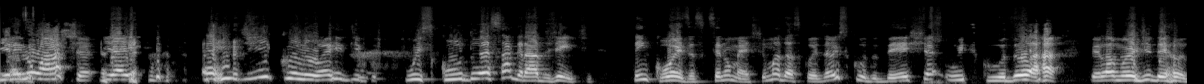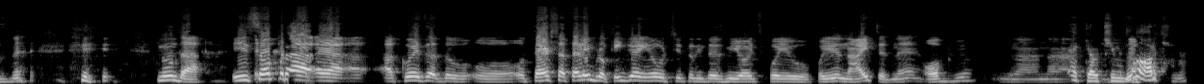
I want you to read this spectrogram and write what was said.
e ele não acha. E aí é ridículo, é ridículo. O escudo é sagrado, gente. Tem coisas que você não mexe. Uma das coisas é o escudo. Deixa o escudo lá, pelo amor de Deus, né? não dá. E só para é, a coisa do. O, o Terço até lembrou, quem ganhou o título em 2008 foi o, foi o United, né? Óbvio. Na, na, é, que é o time do na... norte, né?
